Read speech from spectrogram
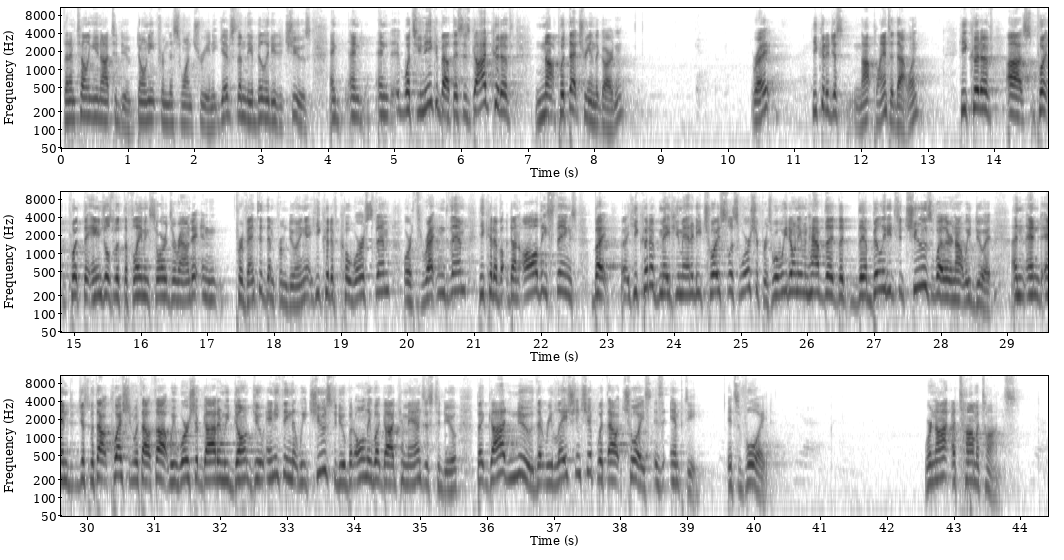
that I'm telling you not to do. Don't eat from this one tree. And he gives them the ability to choose. And, and, and what's unique about this is God could have not put that tree in the garden. Right? He could have just not planted that one. He could have uh, put, put the angels with the flaming swords around it and prevented them from doing it. He could have coerced them or threatened them. He could have done all these things, but uh, he could have made humanity choiceless worshipers where we don't even have the, the, the, ability to choose whether or not we do it. And, and, and just without question, without thought, we worship God and we don't do anything that we choose to do, but only what God commands us to do. But God knew that relationship without choice is empty. It's void. We're not automatons.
